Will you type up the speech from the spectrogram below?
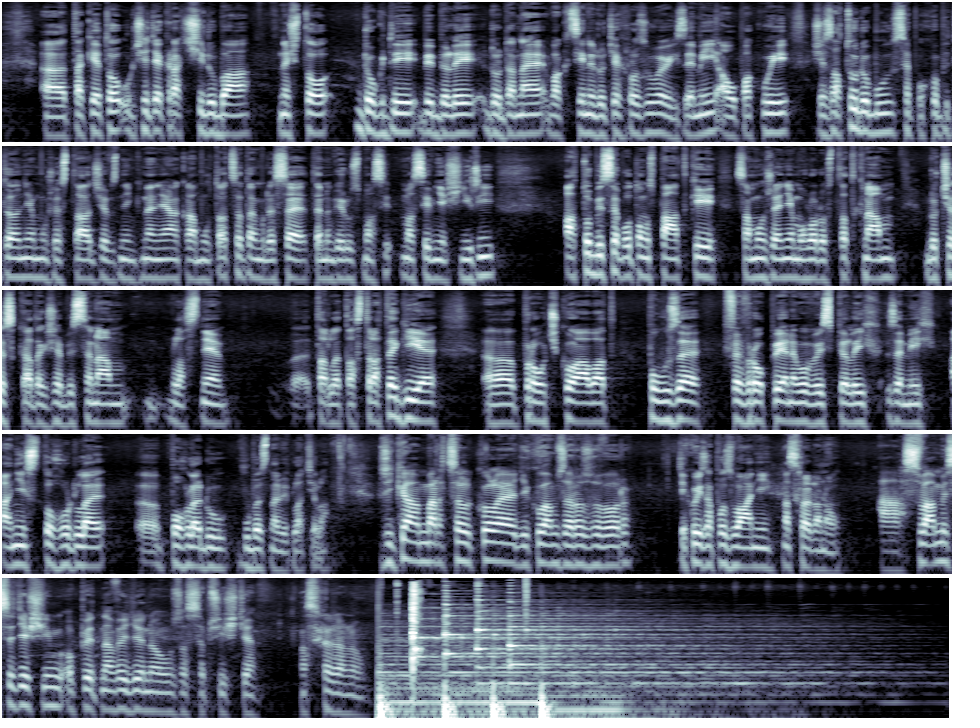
tak je to určitě kratší doba, než to, dokdy by byly dodané vakcíny do těch rozvojových zemí. A opakuji, že za tu dobu se pochopitelně může stát, že vznikne nějaká mutace tam, kde se ten virus masivně šíří a to by se potom zpátky samozřejmě mohlo dostat k nám do Česka, takže by se nám vlastně eh, tahle ta strategie uh, proočkovávat pouze v Evropě nebo v vyspělých zemích ani z tohohle pohledu vůbec nevyplatila. Říká Marcel Kole, děkuji vám za rozhovor. Děkuji za pozvání, nashledanou. A s vámi se těším opět na viděnou zase příště. Nashledanou.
